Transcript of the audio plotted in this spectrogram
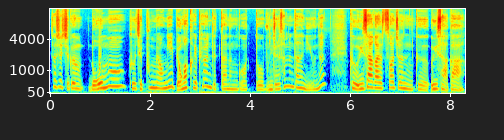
사실 지금 너무 그 제품명이 명확하게 표현됐다는 것도 문제를 삼는다는 이유는 그 의사가 써준 그 의사가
